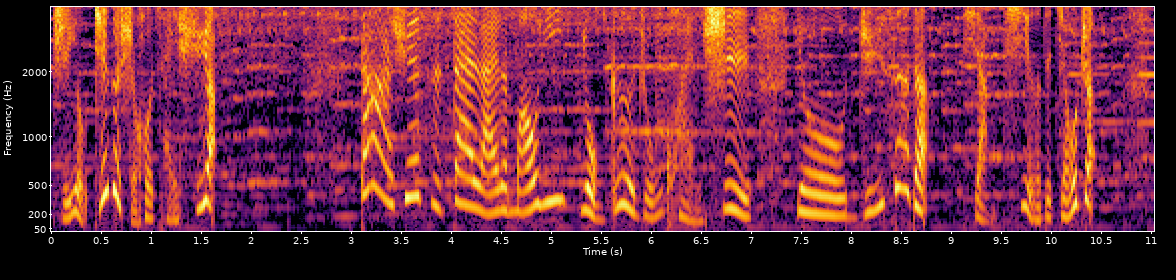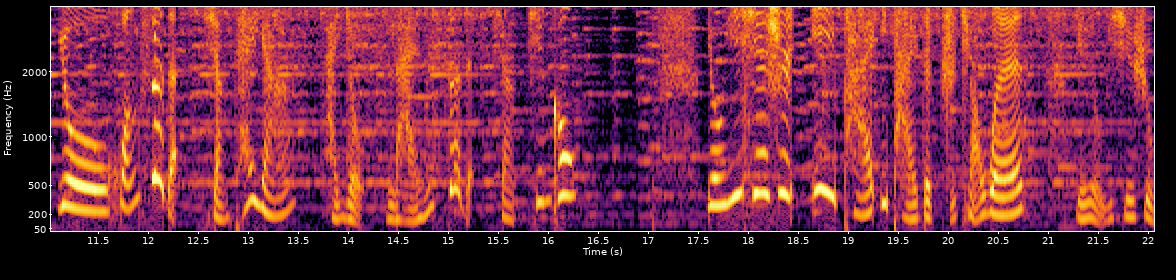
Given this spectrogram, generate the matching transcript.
只有这个时候才需要。大靴子带来了毛衣，有各种款式，有橘色的，像企鹅的脚掌；有黄色的，像太阳；还有蓝色的，像天空。有一些是一排一排的直条纹，也有一些是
